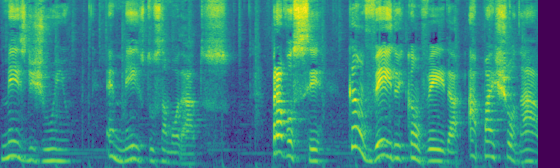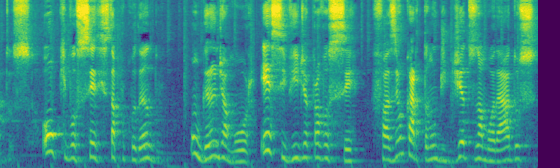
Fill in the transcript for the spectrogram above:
Mês de junho é mês dos namorados. Para você, canveiro e canveira apaixonados, ou que você está procurando um grande amor, esse vídeo é para você fazer um cartão de Dia dos Namorados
